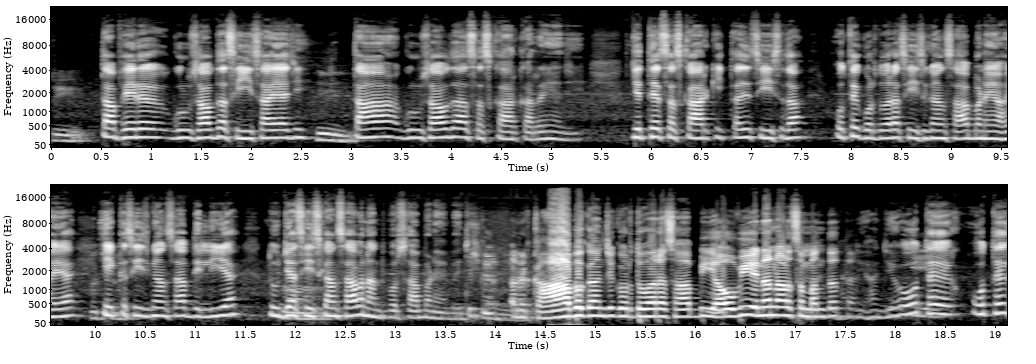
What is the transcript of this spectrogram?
ਜੀ। ਤਾਂ ਫਿਰ ਗੁਰੂ ਸਾਹਿਬ ਦਾ ਸੀਸ ਆਇਆ ਜੀ। ਤਾਂ ਗੁਰੂ ਸਾਹਿਬ ਦਾ ਸੰਸਕਾਰ ਕਰ ਰਹੇ ਹਾਂ ਜੀ। ਜਿੱਥੇ ਸੰਸਕਾਰ ਕੀਤਾ ਜੀ ਸੀਸ ਦਾ ਉੱਥੇ ਗੁਰਦੁਆਰਾ ਸੀਸਗੰਜ ਸਾਹਿਬ ਬਣਿਆ ਹੋਇਆ ਹੈ। ਇੱਕ ਸੀਸਗੰਜ ਸਾਹਿਬ ਦਿੱਲੀ ਹੈ ਦੂਜਾ ਸੀਸਗੰਜ ਸਾਹਿਬ ਅਨੰਦਪੁਰ ਸਾਹਿਬ ਬਣਿਆ ਹੋਇਆ ਜੀ ਰਕਾਬਗੰਜ ਗੁਰਦੁਆਰਾ ਸਾਹਿਬ ਵੀ ਆ ਉਹ ਵੀ ਇਹਨਾਂ ਨਾਲ ਸੰਬੰਧਿਤ ਹੈ? ਹਾਂਜੀ ਉਹ ਉੱਥੇ ਉੱਥੇ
